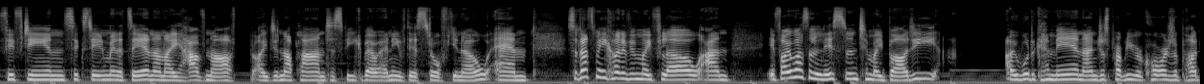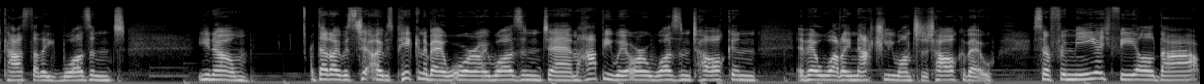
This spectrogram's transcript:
15, 16 minutes in and I have not, I did not plan to speak about any of this stuff, you know. Um, so that's me kind of in my flow. And if I wasn't listening to my body, I would have come in and just probably recorded a podcast that I wasn't, you know, that I was t- I was picking about or I wasn't um, happy with or wasn't talking about what I naturally wanted to talk about. So for me, I feel that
